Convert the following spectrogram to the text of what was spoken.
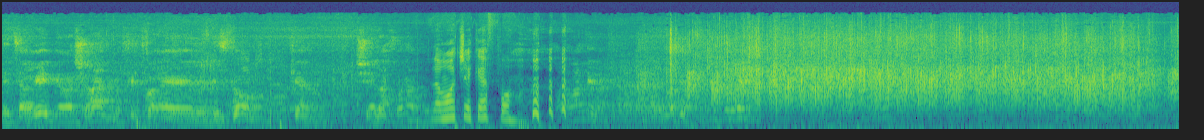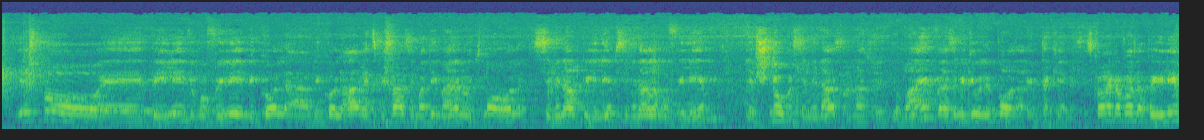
לצערי, בגלל השעה, אני מתחיל כבר אה, לסגור. כן, שאלה אחרונה. למרות שכיף פה. אמרתי לך, אמרתי לך. יש פה אה, פעילים ומובילים מכל, ה, מכל הארץ, בכלל זה מדהים, היה לנו אתמול סמינר פעילים, סמינר למובילים, ישנו בסמינר, סמינר של יומיים, ואז הם הגיעו לפה להרים את הכנס. אז כל הכבוד לפעילים,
